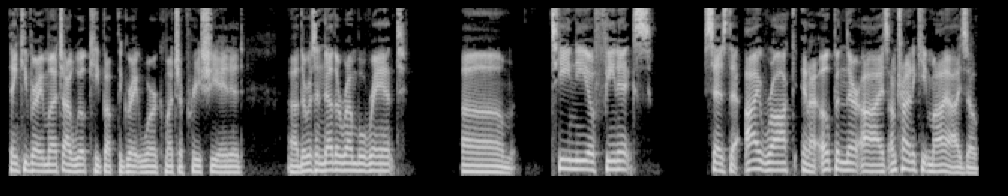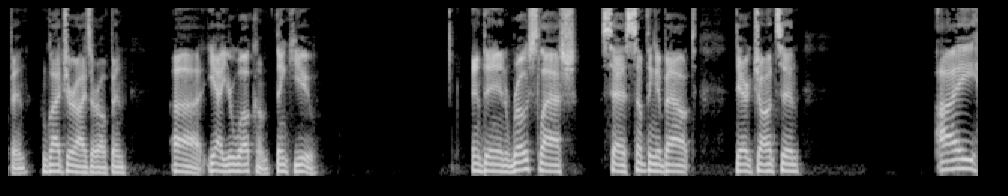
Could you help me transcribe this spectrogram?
Thank you very much. I will keep up the great work. Much appreciated. Uh, there was another Rumble rant. Um, T Neo Phoenix says that I rock and I open their eyes. I'm trying to keep my eyes open. I'm glad your eyes are open. Uh, yeah, you're welcome. Thank you. And then Rose Slash says something about Derek Johnson. I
